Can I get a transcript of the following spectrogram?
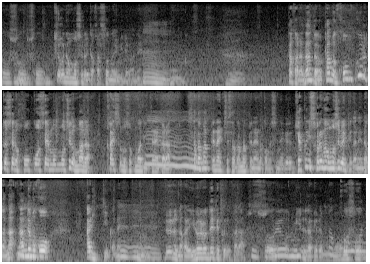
そうそうそう。非常に面白い。だからその意味ではね、うん。うん。だからなんだろう。多分コンクールとしての方向性ももちろんまだ回数もそこまでいってないからうん定まってないっちゃ定まってないのかもしれないけど逆にそれが面白いっていうかね。だからな何でもこうありっていうかね、うんうんうん。ルールの中でいろいろ出てくるからそれを見るだけでもも今後のすごいね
